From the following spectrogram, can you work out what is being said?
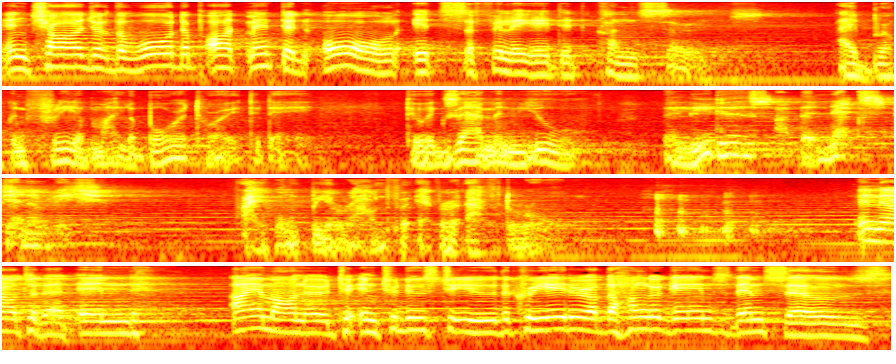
in charge of the War Department and all its affiliated concerns. I've broken free of my laboratory today to examine you, the leaders of the next generation. I won't be around forever after all. and now to that end, I am honored to introduce to you the creator of the Hunger Games themselves,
